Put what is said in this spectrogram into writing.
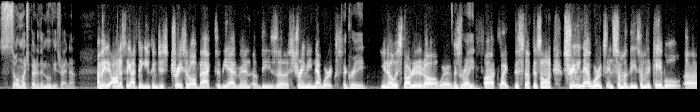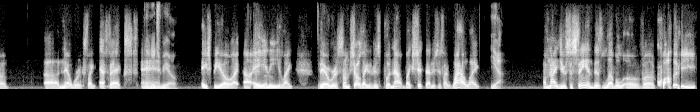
so much better than movies right now. I mean, honestly, I think you can just trace it all back to the advent of these uh, streaming networks. Agreed. You know, it started it all. Where it was Agreed. like, fuck, like this stuff that's on streaming networks and some of the some of the cable uh, uh, networks like FX And, and, HBO. HBO, like uh, A and E, like there were some shows like they're just putting out like shit that is just like, wow, like Yeah. I'm not used to seeing this level of uh, quality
